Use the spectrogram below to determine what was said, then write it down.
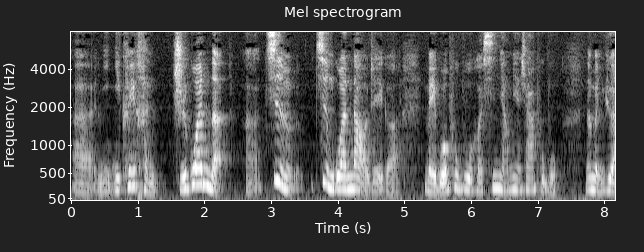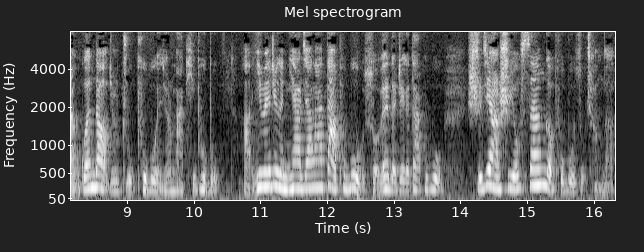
呃你你可以很直观的呃近近观到这个美国瀑布和新娘面纱瀑布，那么远观到就是主瀑布，也就是马蹄瀑布。啊，因为这个尼亚加拉大瀑布，所谓的这个大瀑布，实际上是由三个瀑布组成的。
